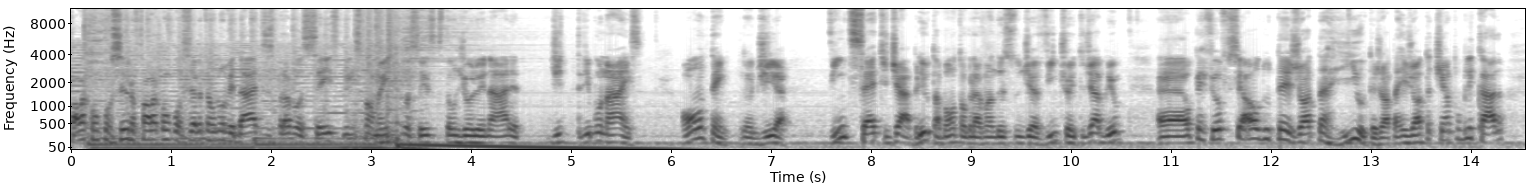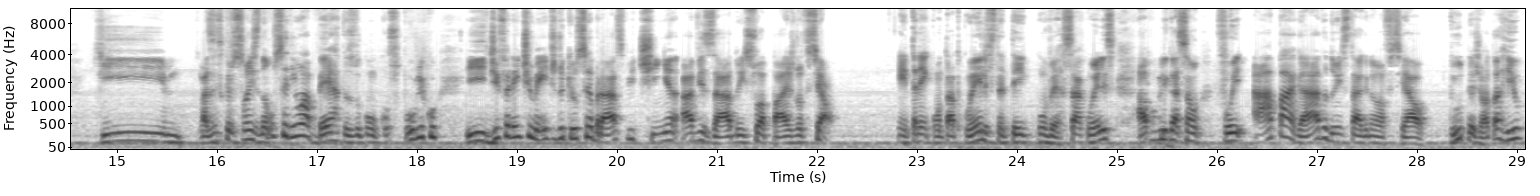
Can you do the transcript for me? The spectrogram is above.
Fala concurseiro, fala concurseiro, tem novidades para vocês, principalmente vocês que estão de olho aí na área de tribunais. Ontem, no dia 27 de abril, tá bom? Tô gravando isso no dia 28 de abril. É, o perfil oficial do TJ Rio, TJRJ, tinha publicado que as inscrições não seriam abertas do concurso público e diferentemente do que o Sebrasp tinha avisado em sua página oficial. Entrei em contato com eles, tentei conversar com eles. A publicação foi apagada do Instagram oficial do TJ Rio.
